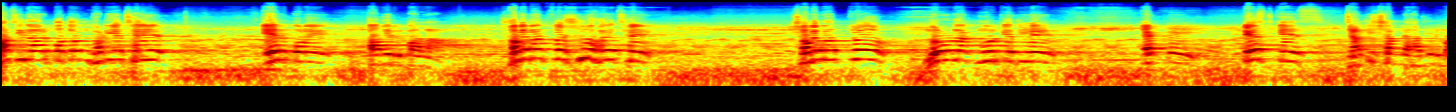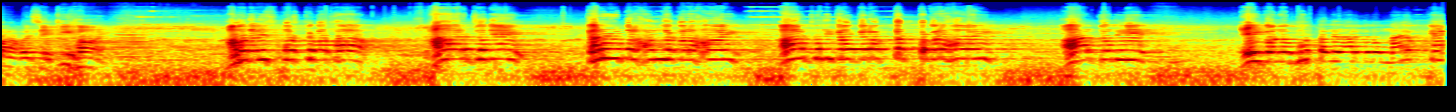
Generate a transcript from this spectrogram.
হাসিনার পতন ঘটিয়েছে, এরপরে তাদের পালা। সবেমাত্র শুরু হয়েছে। সবেমাত্র নুরুল্লাহ নূরকে দিয়ে একটি টেস্ট কেস জাতির সামনে হাজির করা হয়েছে। কি হয়? আমাদের স্পষ্ট কথা, আর যদি কারোর উপর হামলা করা হয়, আর যদি কাউকে রক্তাক্ত করা হয়, আর যদি এই গণভুত্থানের আর কোন নায়ককে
